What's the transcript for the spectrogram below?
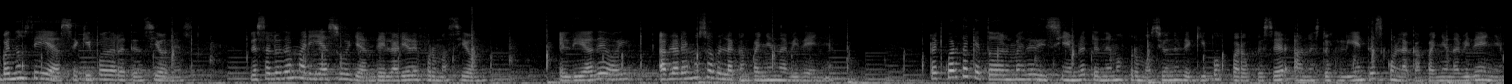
Buenos días, equipo de retenciones. Les saluda María Suya del área de formación. El día de hoy hablaremos sobre la campaña navideña. Recuerda que todo el mes de diciembre tenemos promociones de equipos para ofrecer a nuestros clientes con la campaña navideña,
